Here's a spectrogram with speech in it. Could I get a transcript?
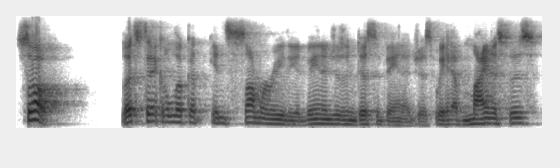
So let's take a look at, in summary, the advantages and disadvantages. We have minuses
